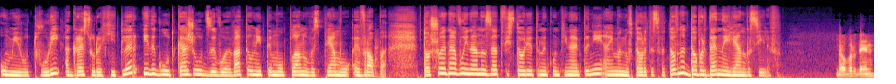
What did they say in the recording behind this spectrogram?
умиротвори агресора Хитлер и да го откаже от завоевателните му планове спрямо Европа. Точно една война назад в историята на континента ни, а именно Втората световна. Добър ден на Илян Василев. Добър ден.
